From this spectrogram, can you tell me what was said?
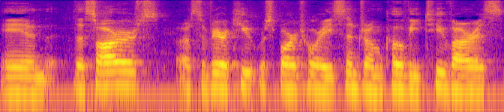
and the SARS, uh, severe acute respiratory syndrome COVID-2 virus,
